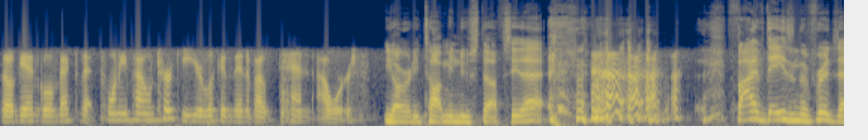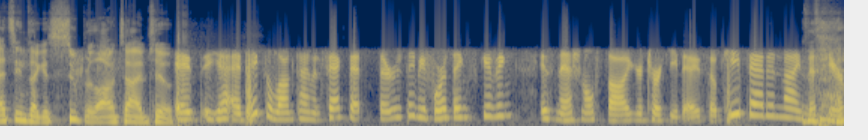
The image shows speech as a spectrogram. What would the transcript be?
So again, going back to that 20 pound turkey, you're looking then about 10 hours. You already taught me new stuff. See that? Five days in the fridge. That seems like a super long time, too. It, yeah, it takes a long time. In fact, that Thursday before Thanksgiving is National Thaw Your Turkey Day. So keep that in mind this year.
